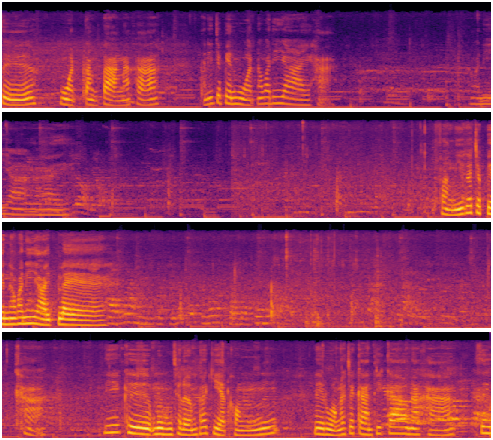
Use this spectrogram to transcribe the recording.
สือหมวดต่างๆนะคะ อันนี้จะเป็นหมวดนวนิยายค่ะ นวนิยาย ฝั่งนี้ก็จะเป็นนวนิยายแปล ค่ะ นี่คือมุมเฉลิมพระเกียรติของในหลวงรัชกาลที่ 9 นะคะ ซึ่ง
